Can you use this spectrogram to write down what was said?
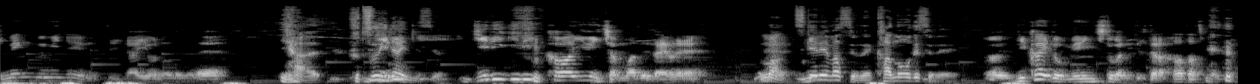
鬼面組ネームっていないよね、でもね。いや、普通いないんですよ。ギリギリかわゆいちゃんまでだよね。まあ、つけれますよね。可能ですよね。うん二階堂メインチとか出てきたら腹立つもん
